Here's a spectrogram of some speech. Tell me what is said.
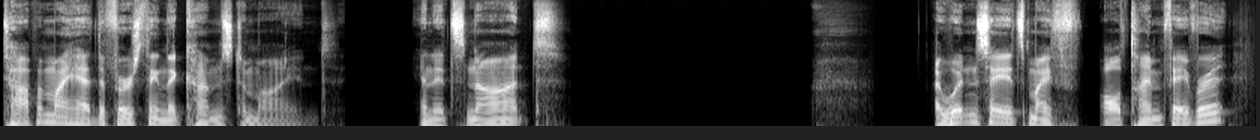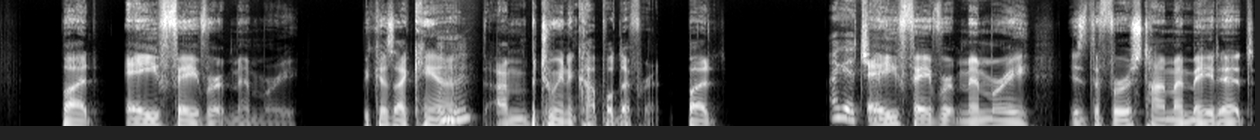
Top of my head, the first thing that comes to mind, and it's not. I wouldn't say it's my f- all-time favorite, but a favorite memory because I can't. I'm between a couple different, but I get you. a favorite memory is the first time I made it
